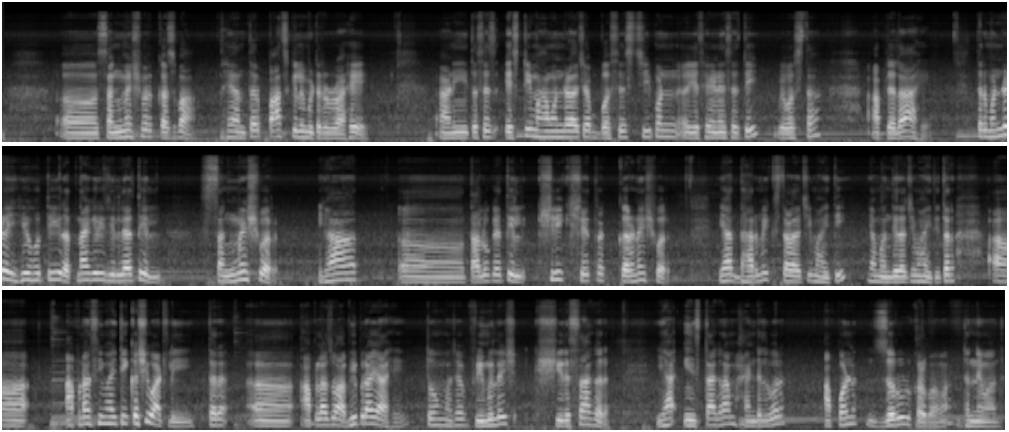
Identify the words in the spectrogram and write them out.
संगमेश्वर कसबा हे अंतर पाच किलोमीटरवर आहे. आणि तसेच एस टी महामंडळाच्या बसेसची पण येथे येण्यासाठी व्यवस्था आपल्याला आहे. तर मंडळी ही होती रत्नागिरी जिल्ह्यातील संगमेश्वर ह्या तालुक्यातील श्री क्षेत्र कर्णेश्वर या धार्मिक स्थळाची माहिती या मंदिराची माहिती. तर आपणास ही माहिती कशी वाटली? तर आपला जो अभिप्राय आहे तो माझ्या विमलेश क्षीरसागर ह्या इंस्टाग्राम हँडलवर आपण जरूर कळवावा धन्यवाद.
